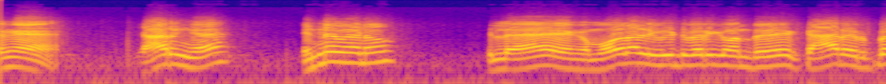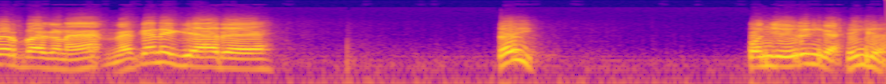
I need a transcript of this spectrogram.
ஏங்க யாருங்க? என்ன வேணும்? இல்ல எங்க முதலாளி வீட்டு வரைக்கும் வந்து கார் ரிப்பேர் பார்க்கணும். மெக்கானிக் யாரு? டேய் கொஞ்சம் இருங்க. இங்க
